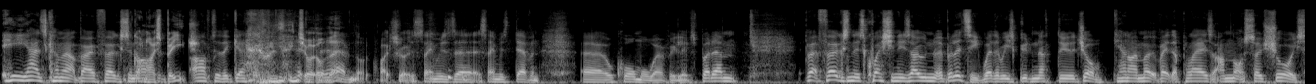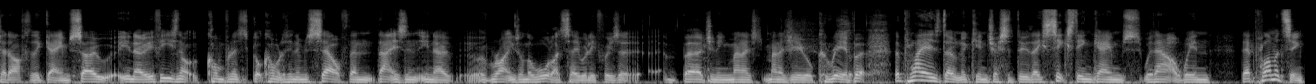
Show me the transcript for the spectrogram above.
he has come out, Barry Ferguson. Got a nice beach. after the game. Enjoy yeah, there. I'm not quite sure. It's same as uh, same as Devon uh, or Cornwall, wherever he lives. But um, but Ferguson has questioned his own ability, whether he's good enough to do the job. Can I motivate the players? I'm not so sure. He said after the game. So you know, if he's not confident, got confidence in himself, then that isn't you know writings on the wall. I'd say really for his uh, burgeoning manage- managerial career. But the players don't look interested, do they? 16 games without a win. They're plummeting.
